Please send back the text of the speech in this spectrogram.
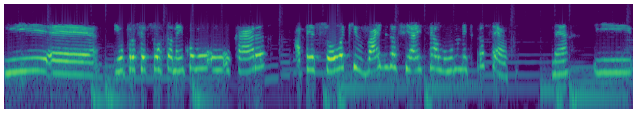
e, é, e o professor também como o, o, cara, a pessoa que vai desafiar esse aluno nesse processo, né? E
